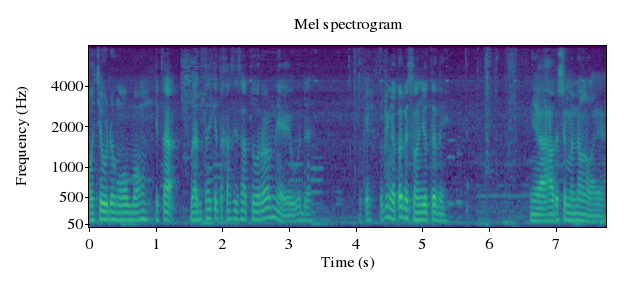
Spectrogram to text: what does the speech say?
Ocha udah ngomong kita bantai kita kasih satu round ya udah. Oke, tapi nggak tahu nih selanjutnya nih. Ya harusnya menang lah ya.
